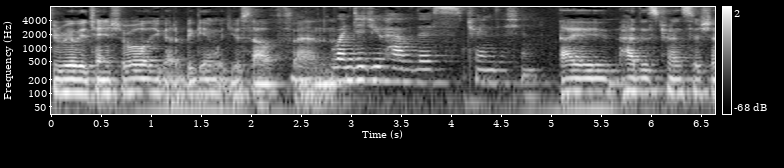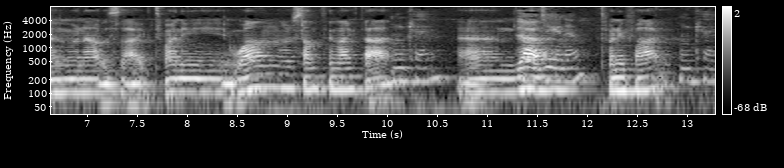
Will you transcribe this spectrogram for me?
to really change the world you got to begin with yourself and when did you have this transition? i had this transition when i was like 21 or something like that Okay. and How yeah old are you now? 25 Okay.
